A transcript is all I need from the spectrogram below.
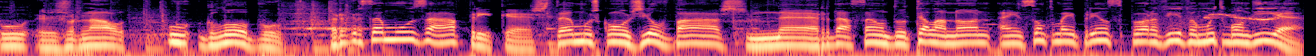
o jornal O Globo. Regressamos à África. Estamos com o Gil Vaz na redação do Telanon em São Tomé e Príncipe. Ora viva, muito bom dia.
